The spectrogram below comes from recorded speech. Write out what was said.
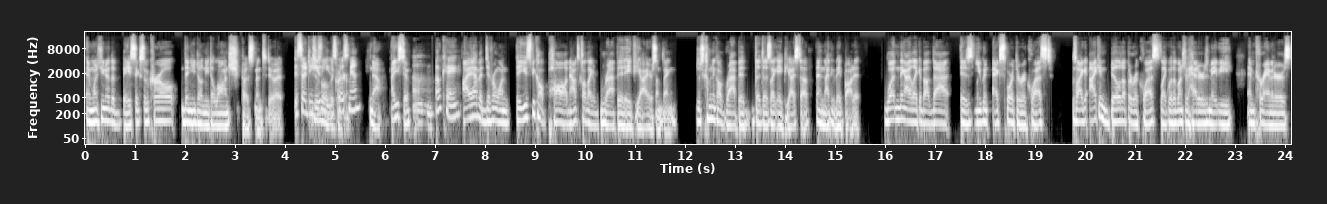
And once you know the basics of curl, then you don't need to launch Postman to do it. So do you use. Postman? No, I used to. Um, okay. I have a different one. It used to be called Paw. Now it's called like Rapid API or something. There's a company called Rapid that does like API stuff. And I think they bought it. One thing I like about that is you can export the request. So I, I can build up a request like with a bunch of headers, maybe, and parameters,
